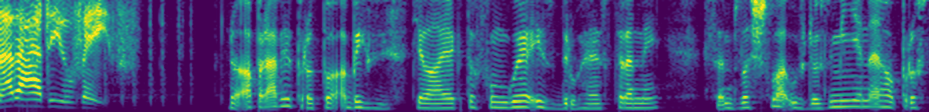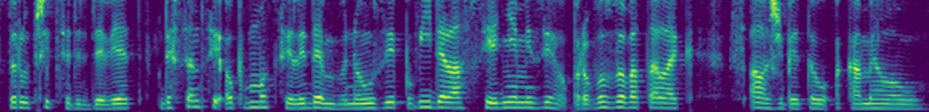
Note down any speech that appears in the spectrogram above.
na rádiu Wave. No a právě proto, abych zjistila, jak to funguje i z druhé strany, jsem zašla už do zmíněného prostoru 39, kde jsem si o pomoci lidem v nouzi povídala s jedněmi z jeho provozovatelek, s Alžbětou a Kamilou.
